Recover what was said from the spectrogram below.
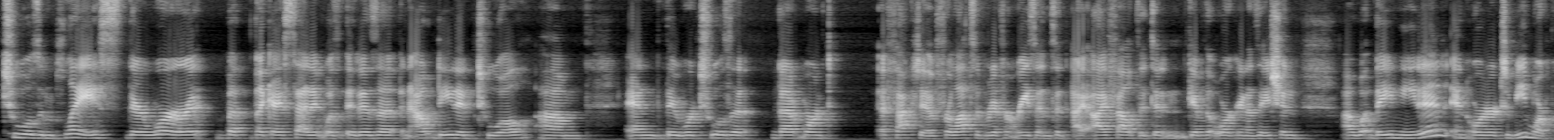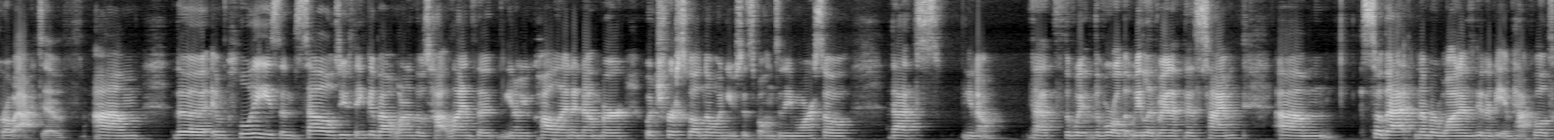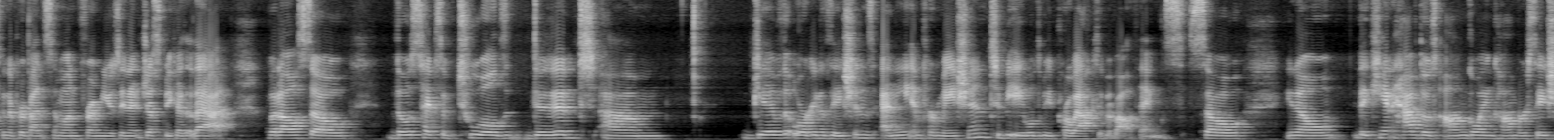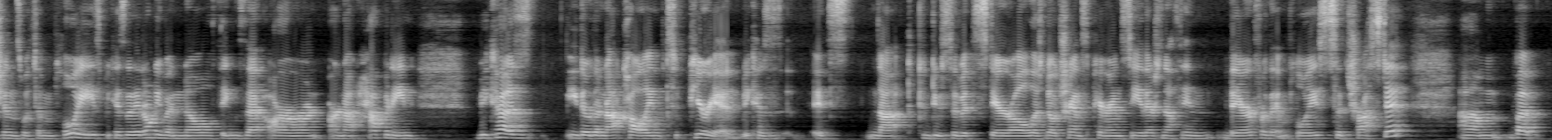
tools in place. There were, but like I said, it was it is a, an outdated tool, um, and there were tools that that weren't effective for lots of different reasons. And I, I felt it didn't give the organization uh, what they needed in order to be more proactive. Um, the employees themselves, you think about one of those hotlines that you know you call in a number, which first of all, no one uses phones anymore, so that's you know that's the way the world that we live in at this time. Um, so that number one is going to be impactful. It's going to prevent someone from using it just because of that. But also, those types of tools didn't um, give the organizations any information to be able to be proactive about things. So, you know, they can't have those ongoing conversations with employees because they don't even know things that are are not happening because either they're not calling to period because it's not conducive, it's sterile, there's no transparency, there's nothing there for the employees to trust it. Um, but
